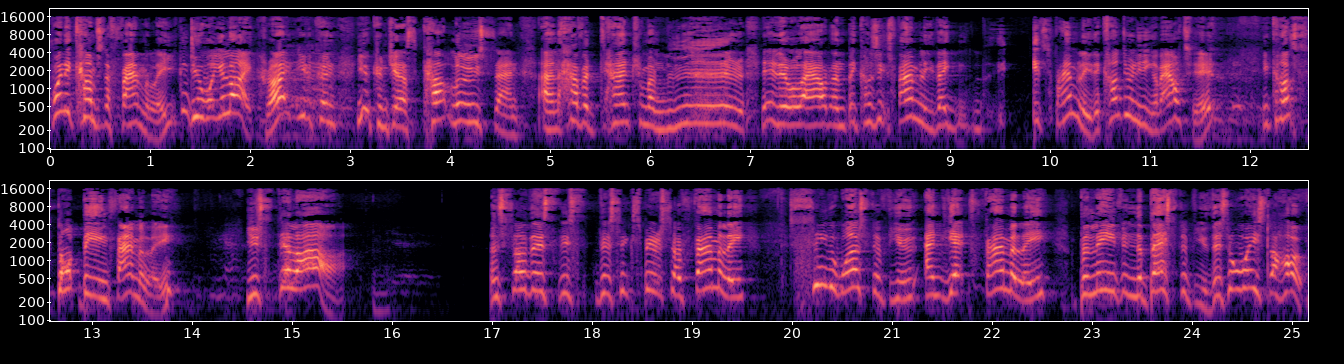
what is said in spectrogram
when it comes to family, you can do what you like, right? You can, you can just cut loose and, and have a tantrum and it all out. And because it's family, they, it's family. They can't do anything about it. You can't stop being family. You still are. And so there's this, this experience. So family see the worst of you, and yet family believe in the best of you. There's always the hope.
